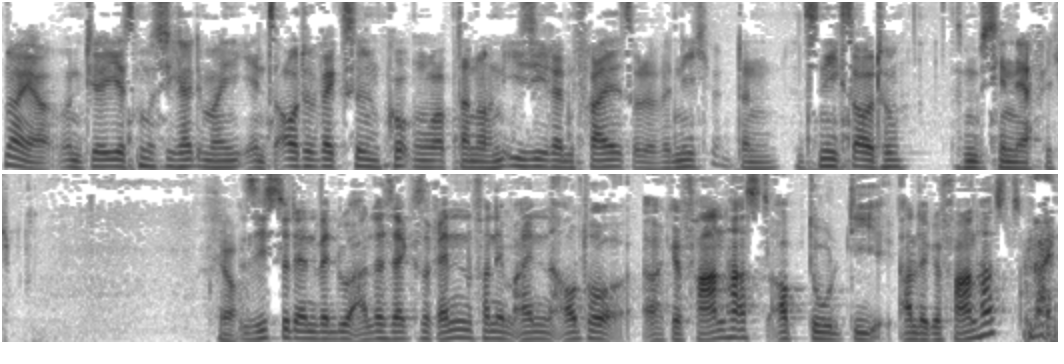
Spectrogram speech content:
naja, und jetzt muss ich halt immer ins Auto wechseln, gucken, ob da noch ein Easy-Rennen frei ist oder wenn nicht, und dann ins nächste Auto. Das ist ein bisschen nervig. Ja. Siehst du denn, wenn du alle sechs Rennen von dem einen Auto äh, gefahren hast, ob du die alle gefahren hast? Nein.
